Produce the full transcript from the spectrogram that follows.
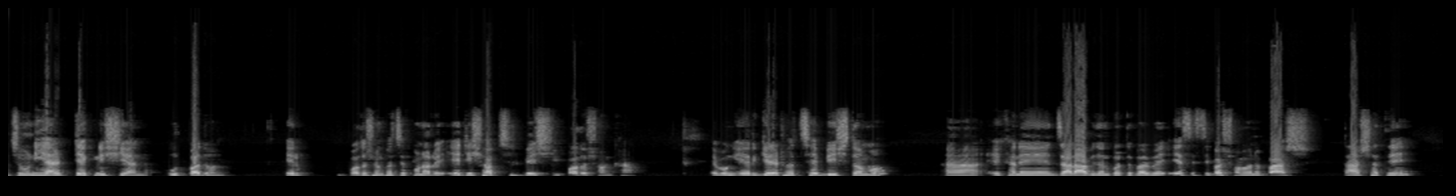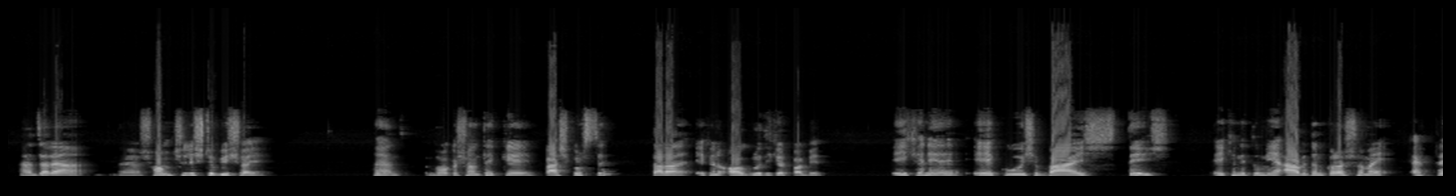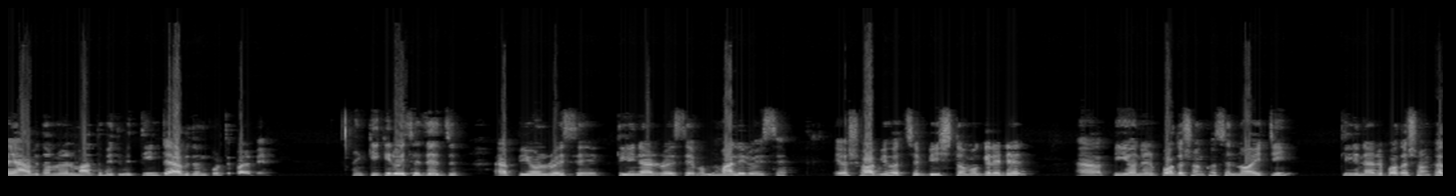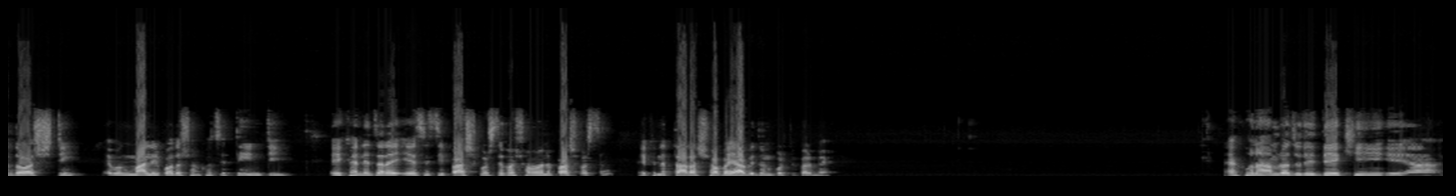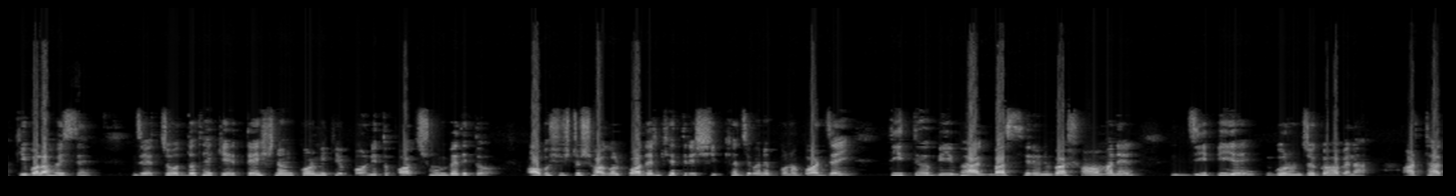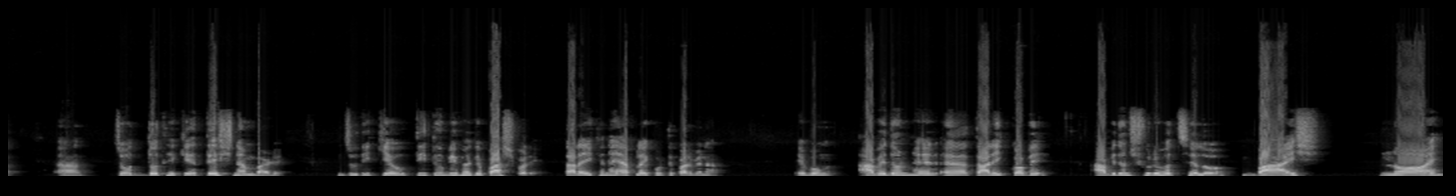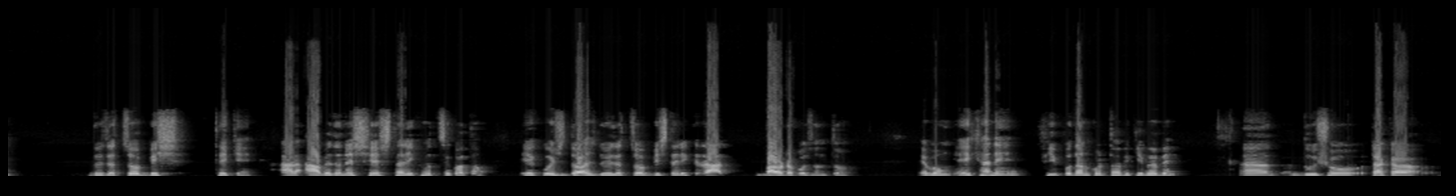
জুনিয়র টেকনিশিয়ান উৎপাদন, এর পদসংখ্যা হচ্ছে পনেরো, এটি সবচেয়ে বেশি পদসংখ্যা। এবং এর গ্রেড হচ্ছে বিশতম এখানে যারা আবেদন করতে পারবে এসএসসি বা সমান পাস তার সাথে যারা সংশ্লিষ্ট বিষয়ে হ্যাঁ ভকেশনাল থেকে পাশ করছে, তারা এখানে অগ্রাধিকার পাবে। এইখানে একুশ, বাইশ, তেইশ, এইখানে তুমি আবেদন করার সময় একটাই আবেদনের মাধ্যমে তুমি তিনটায় আবেদন করতে পারবে। কি কি রয়েছে যে পিয়ন রয়েছে, ক্লিনার রয়েছে এবং মালি রয়েছে। এরা সবই হচ্ছে বিশতম গ্রেডের পিয়নের পদসংখ্যা হচ্ছে নয়টি। ক্লিনারের পদসংখ্যা দশটি এবং মালির পদসংখ্যা হচ্ছে তিনটি। এখানে যারা এসএসসি পাস করছে বা সমানে পাস করছে, এখানে তারা সবাই আবেদন করতে পারবে। এখন আমরা যদি দেখি কি বলা হয়েছে? যে চোদ্দ থেকে তেইশ নং কর্মীকে বর্ণিত পদ ব্যতীত অবশিষ্ট সকল পদের ক্ষেত্রে শিক্ষা জীবনের কোনো পর্যায়ে তৃতীয় বিভাগ বা শ্রেণি বা সমমানের জিপিএ গ্রহণযোগ্য হবে না। অর্থাৎ চোদ্দ থেকে তেইশ নাম্বারে। যদি কেউ তৃতীয় বিভাগে পাশ করে, তারা এখানে অ্যাপ্লাই করতে পারবে না। এবং আবেদনের তারিখ কবে? আবেদন শুরু হচ্ছিল বাইশ নয় দুই থেকে। আর আবেদনের শেষ তারিখ হচ্ছে কত? একুশ দশ দুই তারিখ রাত বারোটা পর্যন্ত। এবং এখানে ফি প্রদান করতে হবে কীভাবে? দুশো টাকা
